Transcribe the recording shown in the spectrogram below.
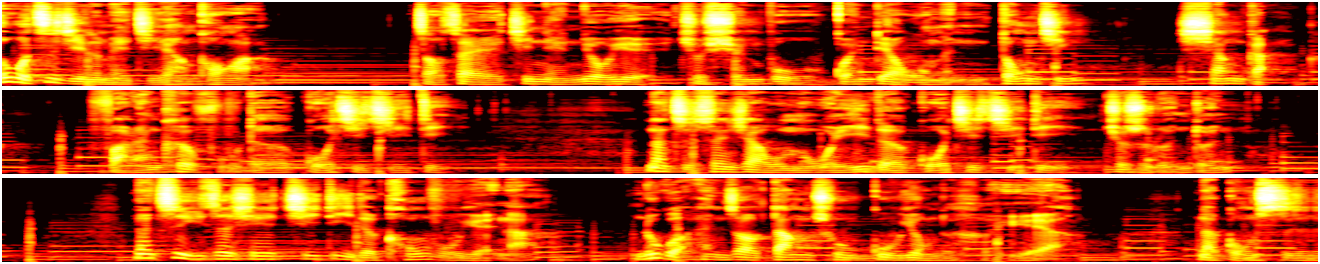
而我自己的美籍航空啊，早在今年六月就宣布关掉我们东京、香港、法兰克福的国际基地，那只剩下我们唯一的国际基地就是伦敦。那至于这些基地的空服员啊，如果按照当初雇佣的合约啊，那公司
